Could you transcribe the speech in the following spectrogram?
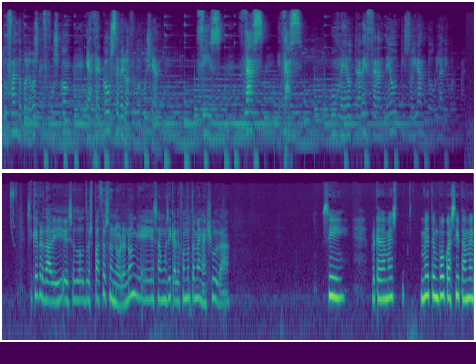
tufando polo bosque fuscón e acercouse veloz e burbuxeante. Cis, zas e zas. Unha e outra vez zarandeou tisoirando o gladio borbal. Sí que é verdade, iso do, do espazo sonoro, non? E esa música de fondo tamén axuda. Sí, porque ademais mete un pouco así tamén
